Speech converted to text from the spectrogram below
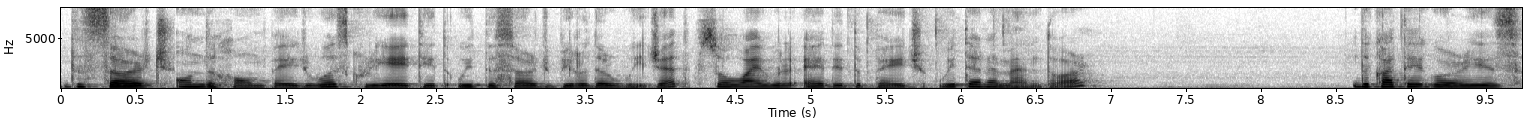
The search on the homepage was created with the search builder widget, so I will edit the page with Elementor. The categories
